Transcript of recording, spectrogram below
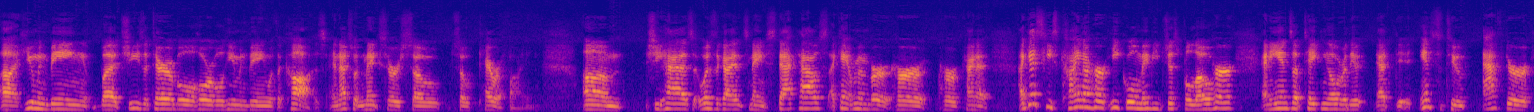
uh, human being, but she's a terrible, horrible human being with a cause, and that's what makes her so so terrifying. Um, she has what is the guy's name? Stackhouse. I can't remember her her kind of. I guess he's kind of her equal, maybe just below her, and he ends up taking over the at the institute after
